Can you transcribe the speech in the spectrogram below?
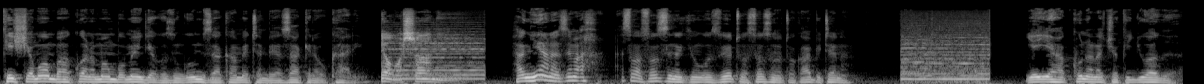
Kisha mwamba hakuwa na mambo mengi ya kuzungumza, akawa ametembea zake na ukali. 要我杀你， Hangia anasema "Ah, sasa wasiwasi na kiongozi wetu, wasiwasi unatoka wapi tena? Yeye hakuna anachokijuaga.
